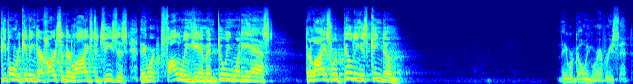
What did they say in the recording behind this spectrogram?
People were giving their hearts and their lives to Jesus. They were following him and doing what he asked. Their lives were building his kingdom. They were going wherever he sent.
